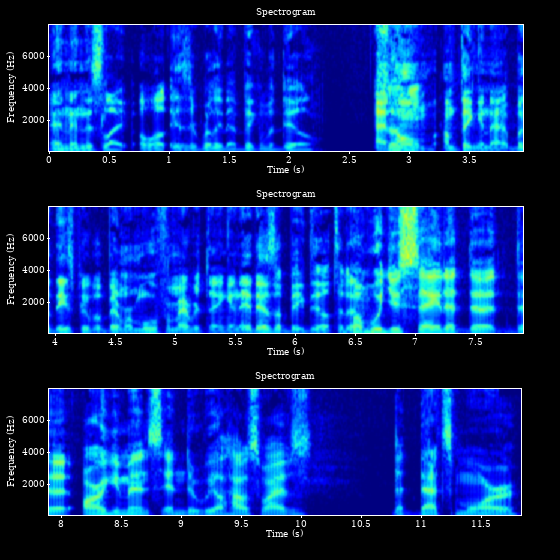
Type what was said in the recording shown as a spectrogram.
and then it's like, oh well, is it really that big of a deal? At So home, I'm thinking that, but these people have been removed from everything, and it is a big deal to them. But would you say that the the arguments in the Real Housewives that that's more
